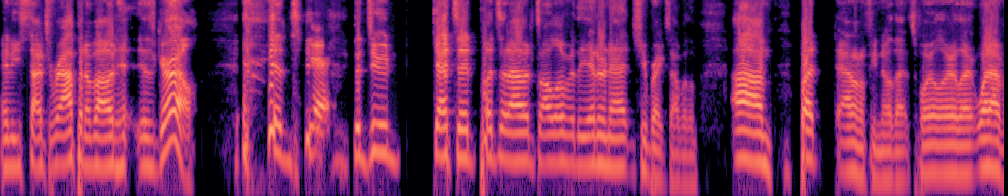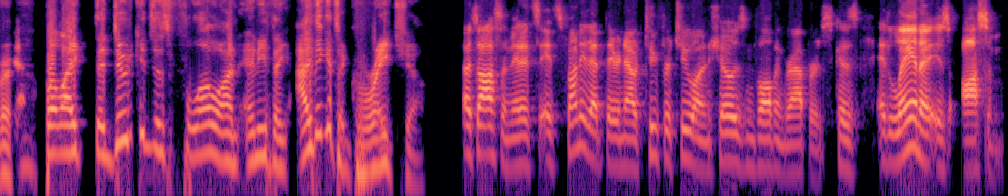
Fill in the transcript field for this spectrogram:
and he starts rapping about his girl Yeah. the dude gets it puts it out it's all over the internet she breaks up with him um but i don't know if you know that spoiler alert whatever but like the dude can just flow on anything i think it's a great show That's awesome, and it's it's funny that they're now two for two on shows involving rappers because Atlanta is awesome,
